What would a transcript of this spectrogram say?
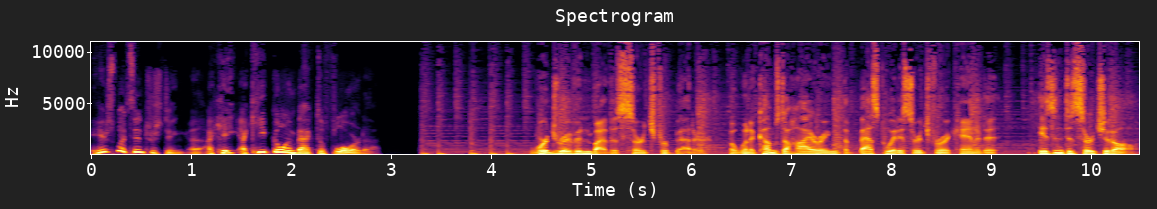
Here's what's interesting. Uh, I keep, I keep going back to Florida. We're driven by the search for better. But when it comes to hiring, the best way to search for a candidate isn't to search at all.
